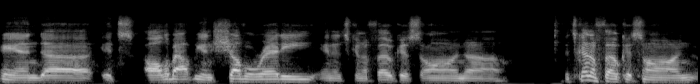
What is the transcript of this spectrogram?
and uh, it's all about being shovel ready and it's going to focus on uh, it's going to focus on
